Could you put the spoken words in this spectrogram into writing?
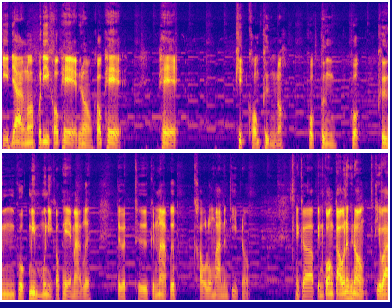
กรีดยางเนาะพอดีเขาแพ้พี่น้องเขาแพ้แพ้พิษของผึ่งเนาะพวกผึ่งพวกผึ่งพวกมิมมูนี่เขาแพ้มากเลยเติดถือขึ้นมาปุ๊บเข้าโรงพยาบาลทันทีพี่น้องนี่ก็เป็นกองเก่านะพี่น้องที่ว่า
